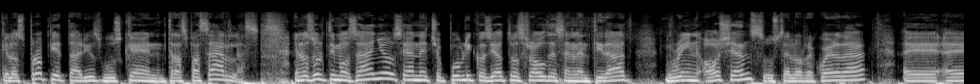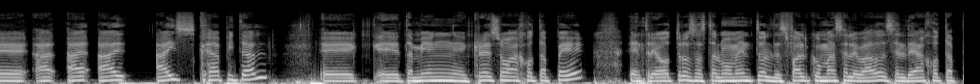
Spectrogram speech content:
que los propietarios busquen traspasarlas. En los últimos años se han hecho públicos ya otros fraudes en la entidad Green Oceans, usted lo recuerda, eh, eh, Ice Capital, eh, eh, también eh, Creso AJP, entre otros, hasta el momento el desfalco más elevado es el de AJP,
